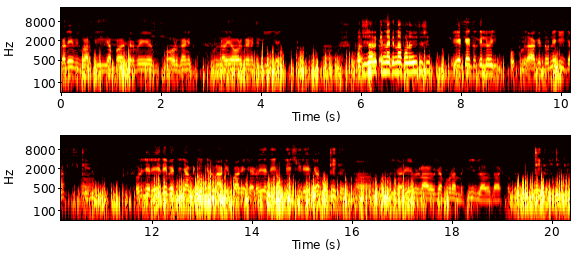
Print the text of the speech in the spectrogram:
ਕਦੇ ਵੀ ਵਰਤੀ। ਆਪਾਂ ਸਿਰਫ ਇਹ ਆਰਗੈਨਿਕ ਨਾਲੇ ਆਰਗੈਨਿਕ ਚੀਜ਼ ਹੈ ਜੀ। ਫੌਜੀ ਸਾਹਿਬ ਕਿੰਨਾ ਕਿੰਨਾ ਪਾਉਣੇ ਜੀ ਤੁਸੀਂ? ਇੱਕ ਇੱਕ ਕਿਲੋ ਜੀ। ਮਿਲਾ ਕੇ ਦੋਨੇ ਚੀਜ਼ਾਂ। ਥੋੜੇ ਜਿਹੇ ਰੇਹ ਦੇ ਵਿੱਚ ਜਾਂ ਮਿੱਟੀ ਚ ਰਲਾ ਕੇ ਪਾ ਕੇ ਛੱਡ ਦੇ ਦੇ ਦੇਸੀ ਰੇਹ ਚ। ਠੀਕ ਹੈ ਜੀ। ਹਾਂ ਥੋੜੀ ਦਾ ਰੇਹ ਰਲਾ ਲਓ ਜਾਂ ਪੂਰਾ ਮਿੱਟੀ ਰਲਾ ਲਓ 10 ਕਿਲੋ ਠੀਕ ਹੈ ਜੀ ਠੀਕ ਹੈ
